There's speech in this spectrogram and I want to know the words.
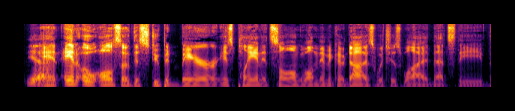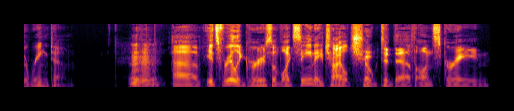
yeah. And and oh, also this stupid bear is playing its song while Mimiko dies, which is why that's the the ringtone. Hmm Um, it's really gruesome. Like seeing a child choked to death on screen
